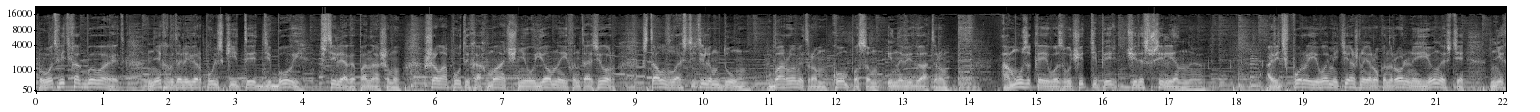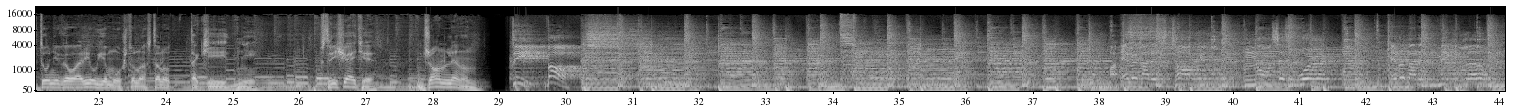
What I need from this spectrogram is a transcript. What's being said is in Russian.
Вот ведь как бывает. Некогда ливерпульский Тедди Бой, стиляга по-нашему, шалопут и хохмач, неуемный фантазер, стал властителем дум, барометром, компасом и навигатором – а музыка его звучит теперь через Вселенную. А ведь в поры его мятежной рок-н-ролльной юности никто не говорил ему, что настанут такие дни. Встречайте, Джон Леннон. Everybody's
